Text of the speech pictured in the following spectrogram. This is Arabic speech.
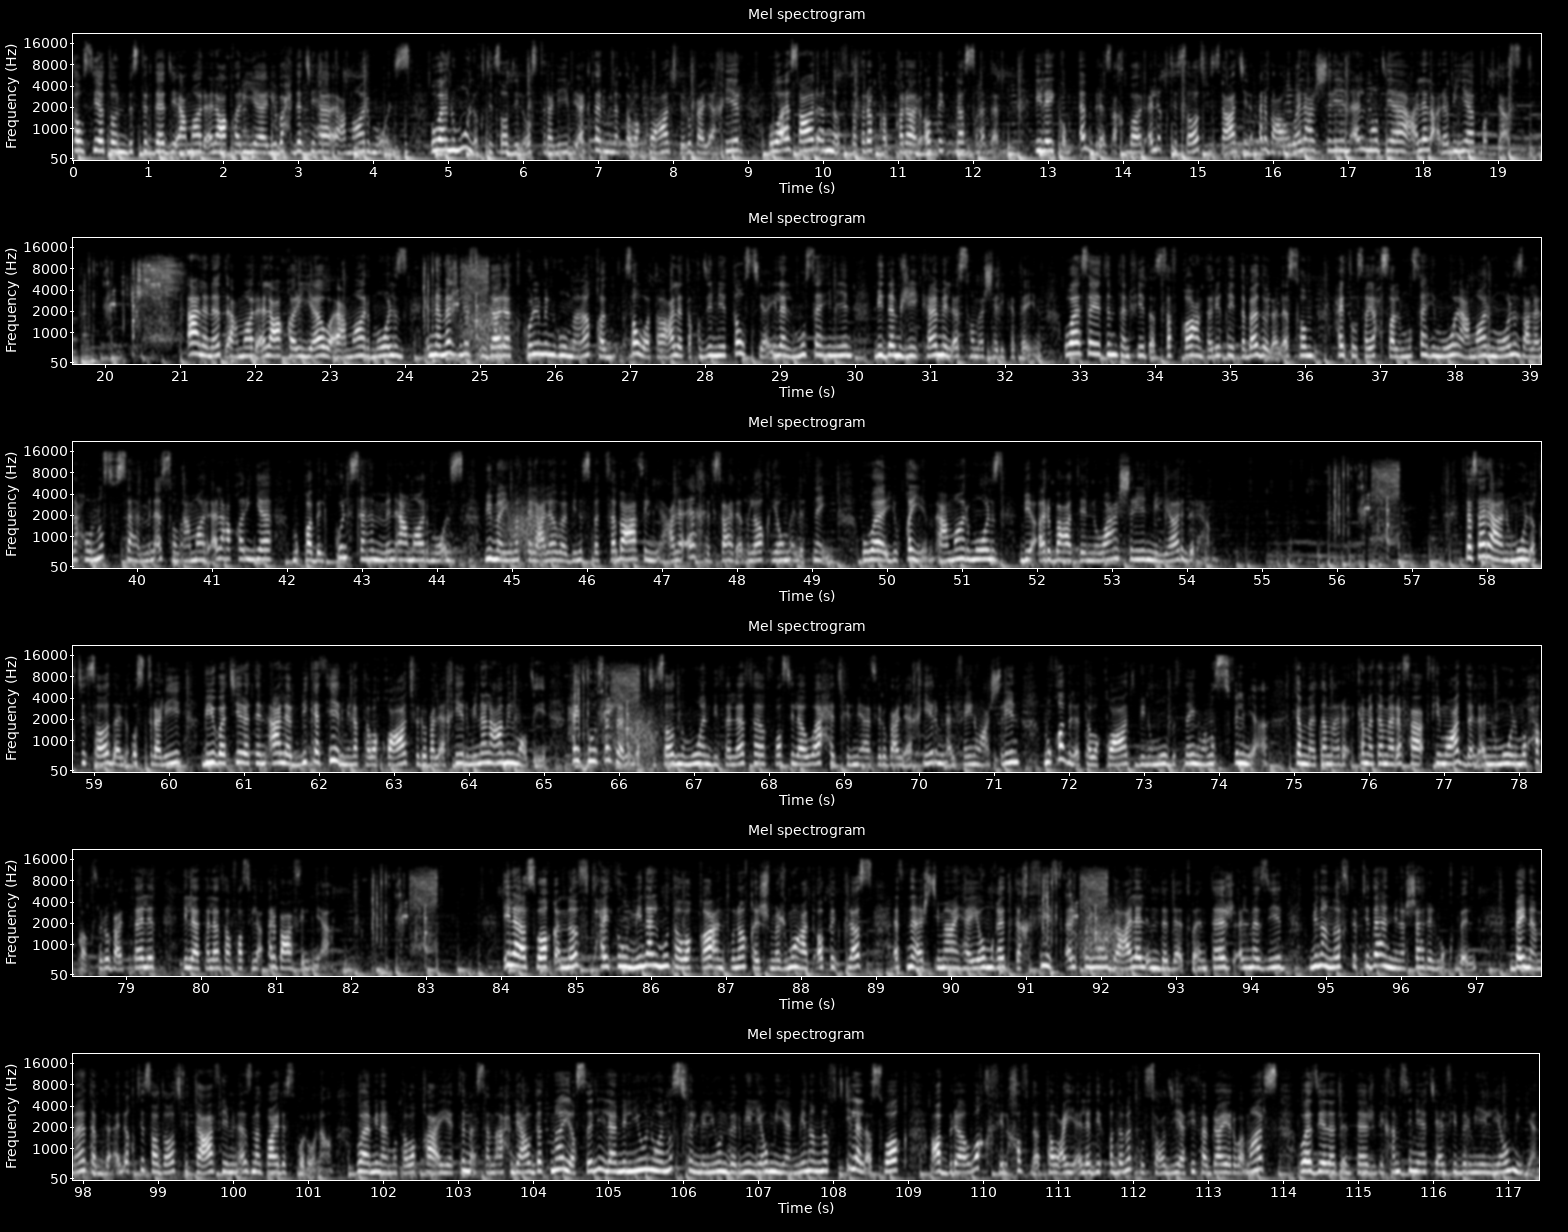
توصية باستحواذ إعمار العقارية لوحدتها إعمار مولز. ونمو الاقتصاد الأسترالي بأكثر من التوقعات في الربع الأخير وأسعار النفط تترقب قرار أوبك بلس غدا. إليكم أبرز أخبار الاقتصاد في الساعات الأربعة والعشرين الماضية على العربية بودكاست. أعلنت إعمار العقارية وإعمار مولز إن مجلس إدارة كل منهما قد صوت على تقديم توصية إلى المساهمين بدمج كامل أسهم الشركتين. وسيتم تنفيذ الصفقة عن طريق تبادل الأسهم حيث سيحصل مساهمو إعمار مولز على نحو نصف سهم من أسهم إعمار العقارية مقابل كل سهم من إعمار مولز بما يمثل علاوة بنسبة 7% على آخر سعر إغلاق يوم الاثنين. ويقيم إعمار مولز ب 24 مليار درهم. درهم تسارع نمو الاقتصاد الأسترالي بوتيرة أعلى بكثير من التوقعات في الربع الأخير من العام الماضي حيث سجل الاقتصاد نموا ب 3.1% في الربع الأخير من 2020 مقابل التوقعات بنمو ب 2.5% كما تم كما تم رفع في معدل النمو المحقق في الربع الثالث إلى 3.4% إلى أسواق النفط حيث من المتوقع أن تناقش مجموعة أوبك بلس أثناء اجتماعها يوم غد تخفيف القيود على الإمدادات وإنتاج المزيد من النفط ابتداء من الشهر المقبل. بينما تبدأ الاقتصادات في التعافي من أزمة فيروس كورونا. ومن المتوقع أن يتم السماح بعودة ما يصل إلى مليون ونصف المليون برميل يوميا من النفط إلى الأسواق عبر وقف الخفض الطوعي الذي قدمته السعودية في فبراير ومارس وزيادة الإنتاج ب 500 ألف برميل يومياً.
